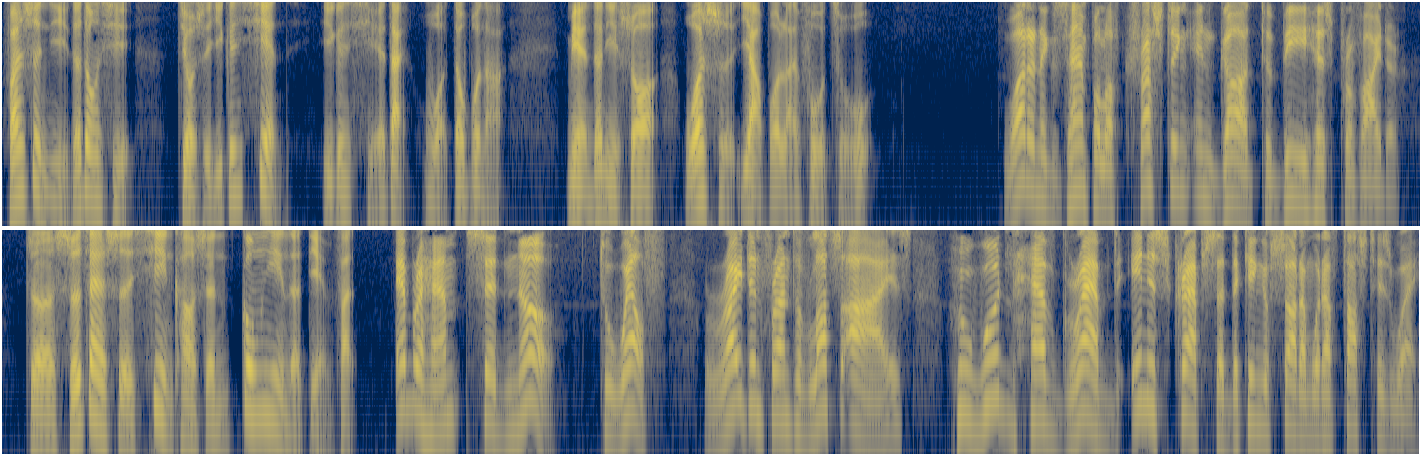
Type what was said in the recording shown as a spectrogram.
凡是你的东西，就是一根线、一根鞋带，我都不拿，免得你说我使亚伯兰富足。what an example of trusting in God to be his provider. ’这实在是信靠神供应的典范。 Abraham said no to wealth right in front of Lot's eyes, who would have grabbed any scraps that the king of Sodom would have tossed his way.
